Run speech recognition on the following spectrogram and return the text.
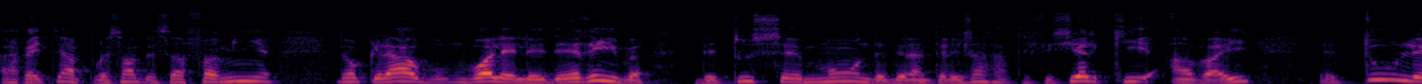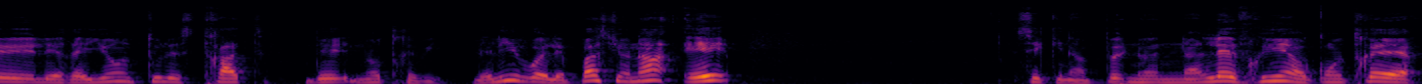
arrêté en présence de sa famille. Donc là, on voit les, dérives de tout ce monde de l'intelligence artificielle qui envahit euh, tous les, rayons, tous les strates de notre vie. Le livre, est passionnant et ce qui n'enlève rien, au contraire,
